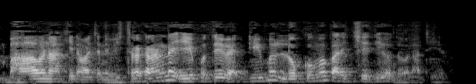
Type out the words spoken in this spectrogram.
භාවනා කියන වචනේ විස්තර කරන්න ඒ පොතේ වැඩිම ලොකුම පරිච්ඡේදය යොදවලා තියෙනවා.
